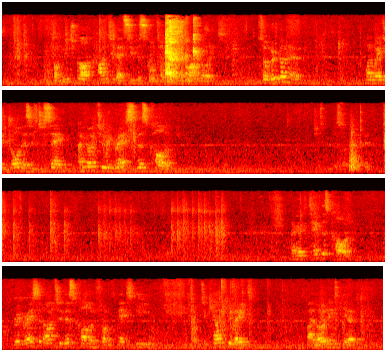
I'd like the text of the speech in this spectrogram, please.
from each block, onto that super score to the block loadings. So we're going to, one way to draw this is to say, I'm going to regress this column. Just move this over a bit. I'm going to take this column, regress it onto this column from XB to calculate by loading here,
